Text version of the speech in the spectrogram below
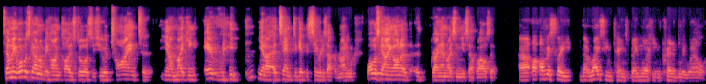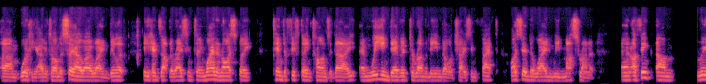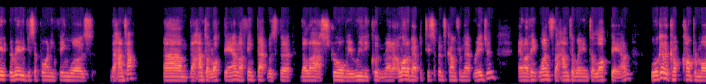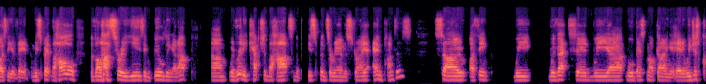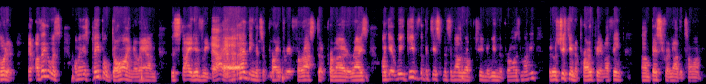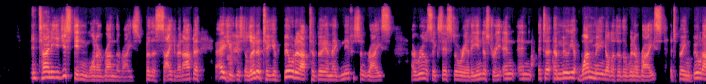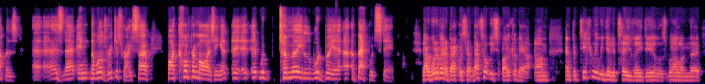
Tell me what was going on behind closed doors as you were trying to, you know, making every, you know, attempt to get the series up and running. What was going on at, at Greyhound Racing New South Wales there? Uh, obviously, the racing team's been working incredibly well, um, working overtime. The COO, Wayne Billett, he heads up the racing team. Wayne and I speak 10 to 15 times a day, and we endeavoured to run the million dollar chase. In fact, I said to Wayne, we must run it. And I think um, the really disappointing thing was the Hunter, um, the Hunter lockdown. I think that was the, the last straw. We really couldn't run it. A lot of our participants come from that region. And I think once the hunter went into lockdown, we were going to co- compromise the event. And we spent the whole of the last three years in building it up. Um, we've really captured the hearts of the participants around Australia and punters. So I think we, with that said, we uh, were best not going ahead, and we just couldn't. I think it was. I mean, there's people dying around the state every day. I don't think it's appropriate for us to promote a race. I get we give the participants another opportunity to win the prize money, but it was just inappropriate, and I think um, best for another time. And Tony, you just didn't want to run the race for the sake of it. After, as you've just alluded to, you've built it up to be a magnificent race, a real success story of the industry, and and it's a, a million, one million dollar to the winner race. It's been mm. built up as as that, and the world's richest race. So by compromising it, it, it would, to me, would be a, a backward step. No, it would have been a backward step. That's what we spoke about. Um, and particularly, we did a TV deal as well, and the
